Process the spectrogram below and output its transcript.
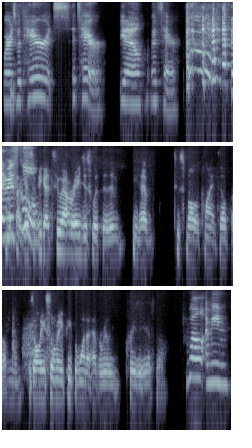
whereas with hair it's it's hair you know it's hair I mean, it's I cool guess if you got too outrageous with it, you'd have too small a clientele problem because only so many people want to have a really crazy hairstyle. well i mean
